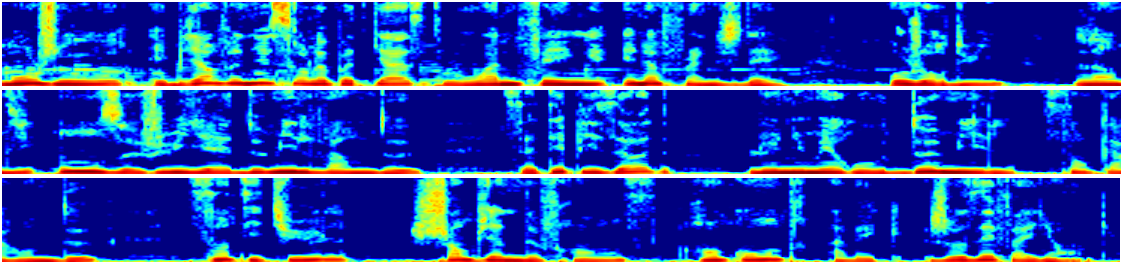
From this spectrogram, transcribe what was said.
Bonjour et bienvenue sur le podcast One Thing in a French Day. Aujourd'hui, lundi 11 juillet 2022, cet épisode, le numéro 2142, s'intitule Championne de France, rencontre avec Josepha Yang.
